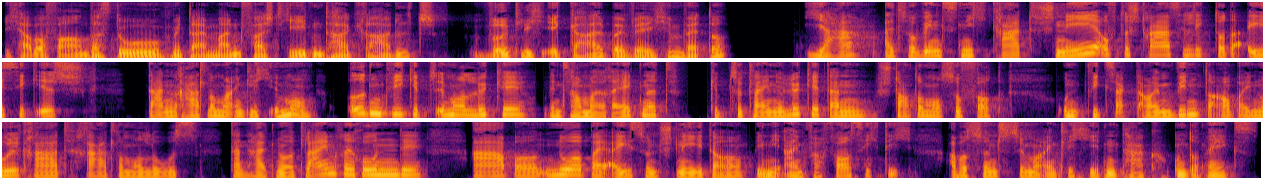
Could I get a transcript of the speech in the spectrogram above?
Ich habe erfahren, dass du mit deinem Mann fast jeden Tag radelst. Wirklich egal bei welchem Wetter? Ja, also wenn es nicht gerade Schnee auf der Straße liegt oder eisig ist, dann radeln wir eigentlich immer. Irgendwie gibt's immer Lücke, wenn es auch mal regnet, gibt's so kleine Lücke, dann starten wir sofort. Und wie gesagt, auch im Winter, auch bei 0 Grad radeln wir los. Dann halt nur eine kleinere Runde. Aber nur bei Eis und Schnee, da bin ich einfach vorsichtig. Aber sonst sind wir eigentlich jeden Tag unterwegs.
